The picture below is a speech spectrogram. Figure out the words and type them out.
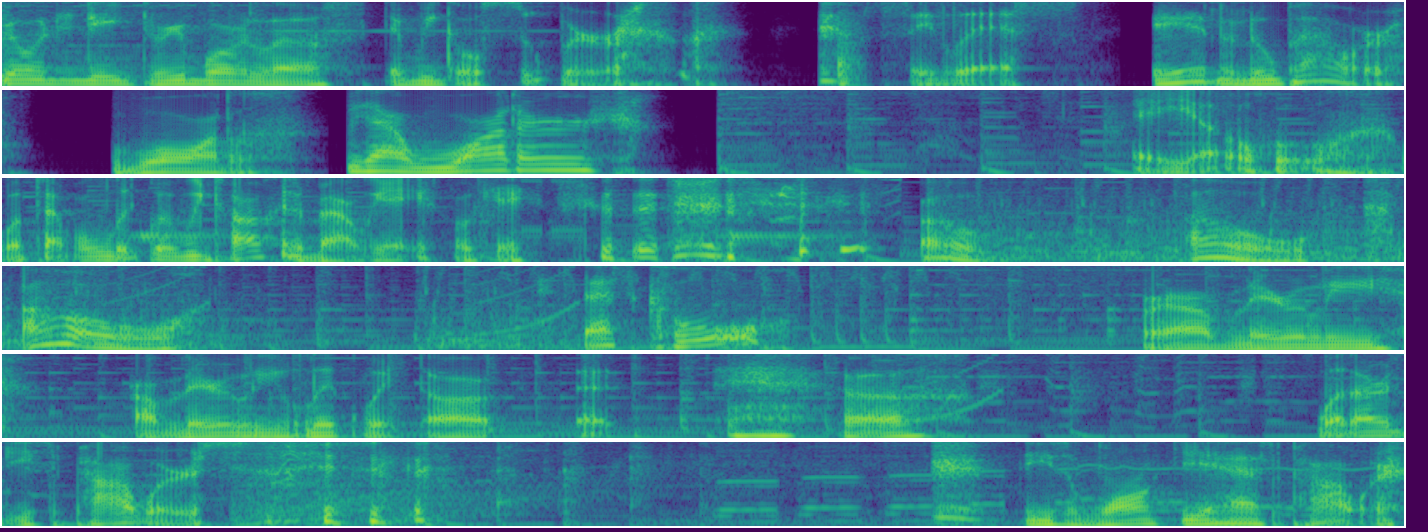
we only need three more left. Then we go super. Say less. And a new power. Water. We got water. Hey yo, what type of liquid we talking about? Yeah, okay. oh, oh, oh. That's cool. Bro, I'm literally, I'm literally liquid, dog. Uh, what are these powers? these wonky ass powers.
